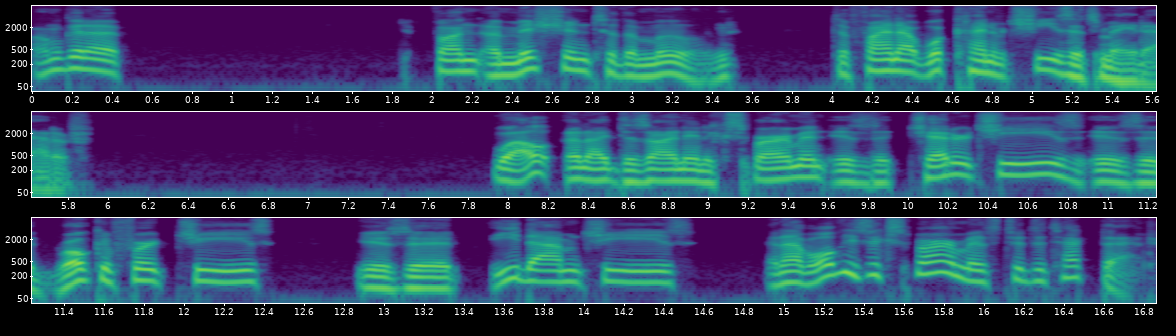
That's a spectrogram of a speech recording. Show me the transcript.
I'm gonna fund a mission to the moon to find out what kind of cheese it's made out of. Well, and I design an experiment. Is it cheddar cheese? Is it Roquefort cheese? Is it Edam cheese? And I have all these experiments to detect that.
